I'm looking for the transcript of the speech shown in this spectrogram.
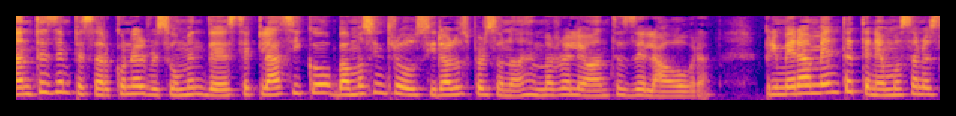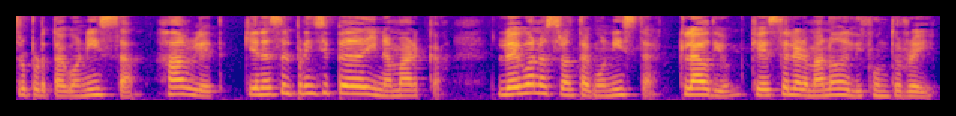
Antes de empezar con el resumen de este clásico, vamos a introducir a los personajes más relevantes de la obra. Primeramente tenemos a nuestro protagonista, Hamlet, quien es el príncipe de Dinamarca, luego a nuestro antagonista, Claudio, que es el hermano del difunto rey,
